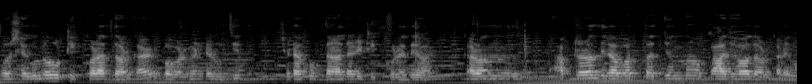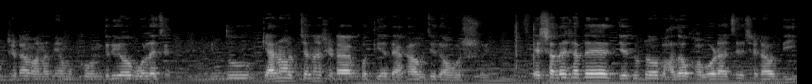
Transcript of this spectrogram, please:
তো সেগুলোও ঠিক করার দরকার গভর্নমেন্টের উচিত সেটা খুব তাড়াতাড়ি ঠিক করে দেওয়ার। কারণ আফটার অল নিরাপত্তার জন্য কাজ হওয়া দরকার এবং সেটা মাননীয় মুখ্যমন্ত্রীও বলেছেন। কিন্তু কেন হচ্ছে না সেটা খতিয়ে দেখা উচিত অবশ্যই। এর সাথে সাথে যে দুটো ভালো খবর আছে সেটাও দিই।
